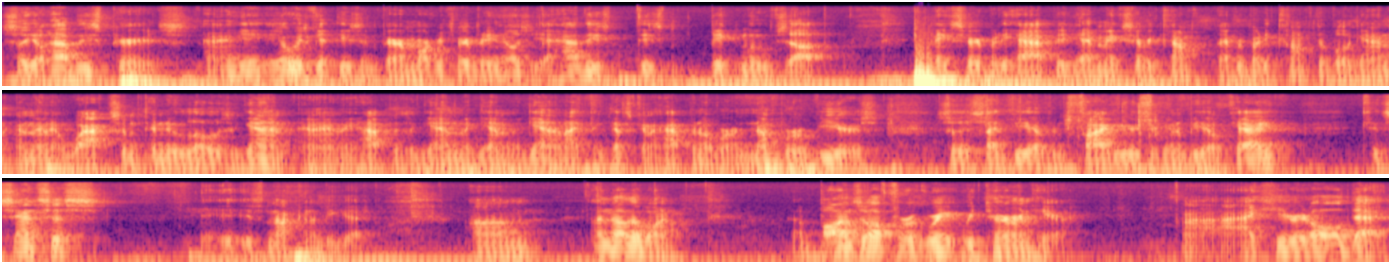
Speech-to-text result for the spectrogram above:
So you'll have these periods, and you, you always get these in bear markets. Everybody knows you have these these big moves up. It makes everybody happy again, makes every com- everybody comfortable again, and then it whacks them to new lows again, and it happens again and again and again. And I think that's going to happen over a number of years. So this idea of in five years you're going to be okay consensus is not going to be good. Um, another one, uh, bonds offer a great return here. I hear it all day.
